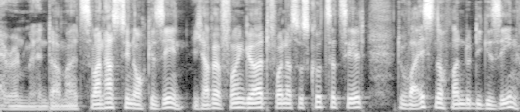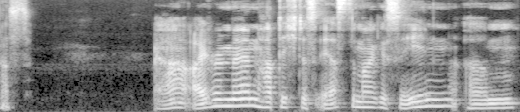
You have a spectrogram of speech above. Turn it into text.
Iron Man damals. Wann hast du ihn auch gesehen? Ich habe ja vorhin gehört, vorhin hast du es kurz erzählt, du weißt noch, wann du die gesehen hast. Ja, Iron Man hatte ich das erste Mal gesehen. Ähm,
